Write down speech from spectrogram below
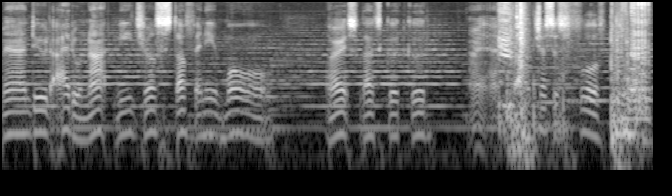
man, dude, I do not need your stuff anymore. Alright, so that's good, good. Alright, uh, chest is full of food.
